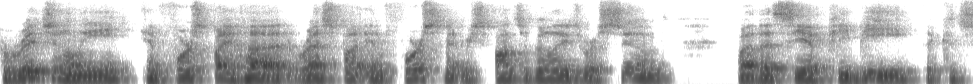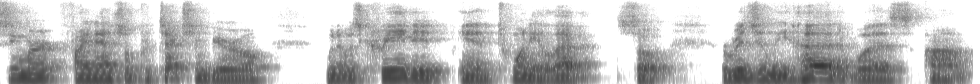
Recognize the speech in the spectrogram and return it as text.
Originally enforced by HUD, RESPA enforcement responsibilities were assumed by the CFPB, the Consumer Financial Protection Bureau, when it was created in 2011. So originally HUD was, um,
